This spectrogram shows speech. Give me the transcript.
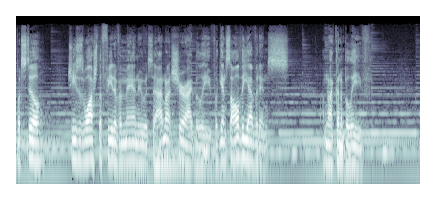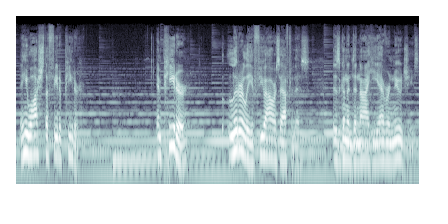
But still, Jesus washed the feet of a man who would say, I'm not sure I believe. Against all the evidence, I'm not going to believe. And he washed the feet of Peter. And Peter, literally a few hours after this, is going to deny he ever knew Jesus.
